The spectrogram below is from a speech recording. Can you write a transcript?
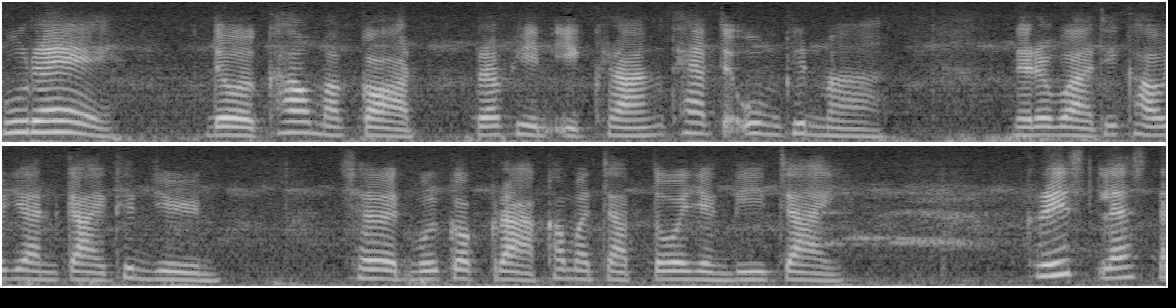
ฮูเร่ โดยเข้ามากอดระพินอีกครั้งแทบจะอุ้มขึ้นมา ในระหว่างที่เขายันกายขึ้นยืน เชิดวุฒก็กรากเข้ามาจับตัวอย่างดีใจ คริสและสแต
